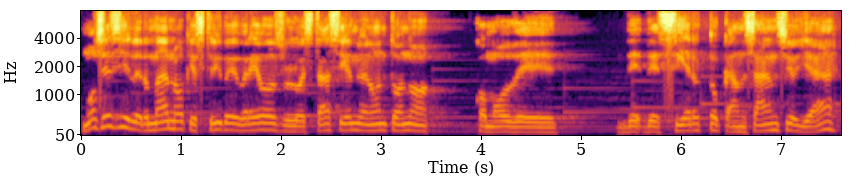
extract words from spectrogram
No sé si el hermano que escribe Hebreos lo está haciendo en un tono como de, de, cierto cansancio ya.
